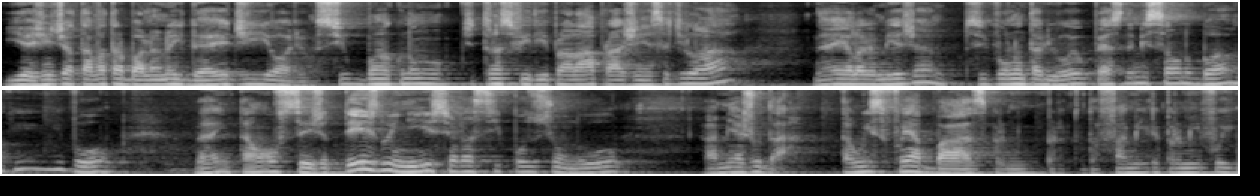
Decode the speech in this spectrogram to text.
E a gente já estava trabalhando a ideia de, olha, se o banco não te transferir para lá, para a agência de lá, né, ela mesma já se voluntariou, eu peço demissão no banco e, e vou. Né? Então, ou seja, desde o início ela se posicionou a me ajudar. Então isso foi a base para mim, para toda a família, para mim foi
